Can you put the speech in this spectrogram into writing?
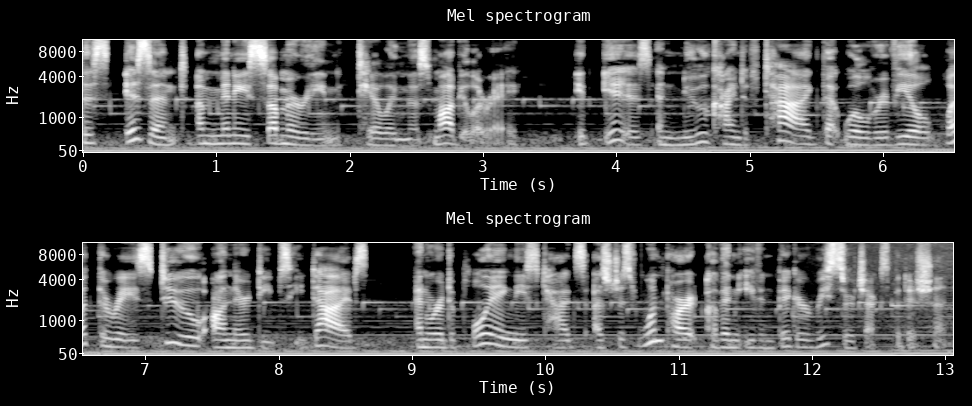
this isn't a mini submarine tailing this mobula ray. It is a new kind of tag that will reveal what the rays do on their deep sea dives, and we're deploying these tags as just one part of an even bigger research expedition.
